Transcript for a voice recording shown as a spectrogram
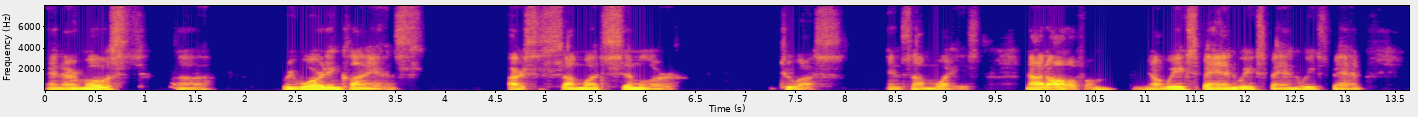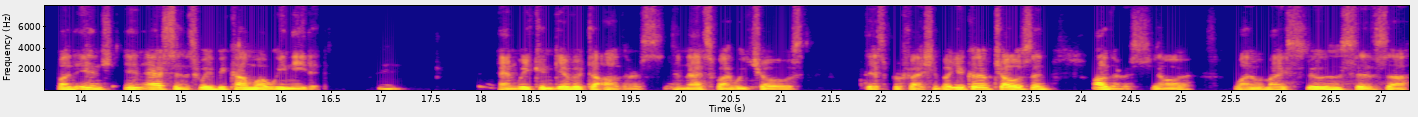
And our most uh, rewarding clients are somewhat similar to us in some ways. Not all of them. You know, we expand, we expand, we expand. But in, in essence, we become what we needed. Mm. And we can give it to others. And that's why we chose this profession. But you could have chosen others. You know, one of my students is uh,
